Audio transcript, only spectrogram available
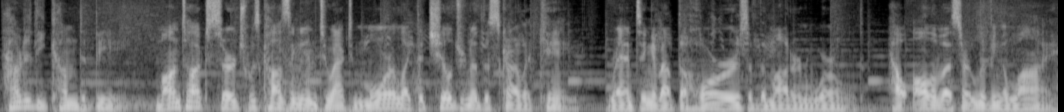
How did he come to be? Montauk's search was causing him to act more like the children of the Scarlet King, ranting about the horrors of the modern world how all of us are living a lie,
